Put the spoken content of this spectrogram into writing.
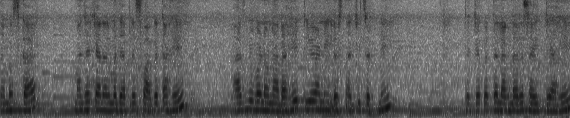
नमस्कार. माझ्या चॅनलमध्ये आपलं स्वागत आहे. आज मी बनवणार आहे तीळ आणि लसणाची चटणी. त्याच्याकरता लागणारं साहित्य आहे.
